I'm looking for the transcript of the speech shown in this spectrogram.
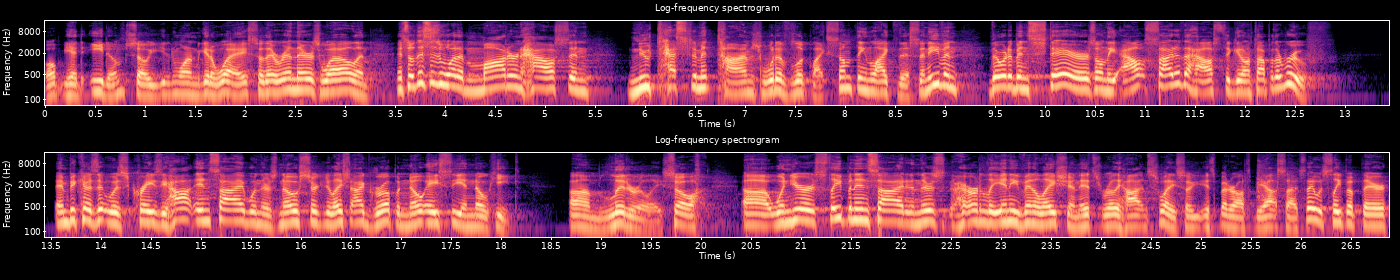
well, you had to eat them, so you didn't want them to get away. So they were in there as well. And, and so this is what a modern house in New Testament times would have looked like, something like this. And even there would have been stairs on the outside of the house to get on top of the roof. And because it was crazy hot inside when there's no circulation, I grew up with no AC and no heat, um, literally. So uh, when you're sleeping inside and there's hardly any ventilation, it's really hot and sweaty, so it's better off to be outside. So they would sleep up there.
